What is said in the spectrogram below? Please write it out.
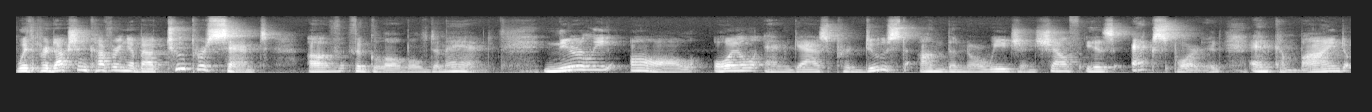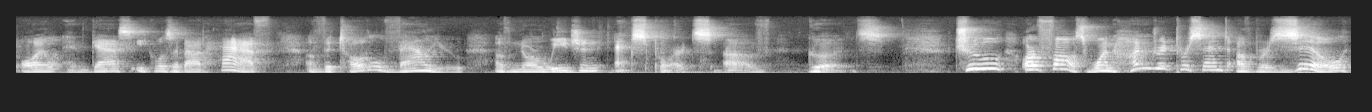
with production covering about 2% of the global demand. Nearly all oil and gas produced on the Norwegian shelf is exported, and combined oil and gas equals about half of the total value of Norwegian exports of goods. True or false? 100% of Brazil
